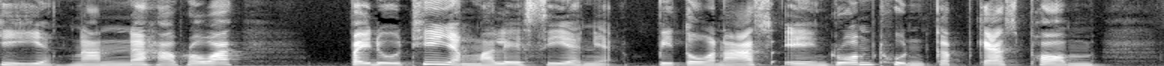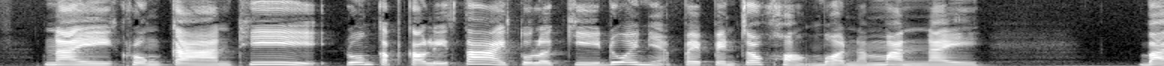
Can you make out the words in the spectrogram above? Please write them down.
ทีอย่างนั้นนะคะ เพราะว่าไปดูที่อย่างมาเลเซียเนี่ยปิโตนัสเองร่วมทุนกับแก s พรอมในโครงการที่ร่วมกับเกาหลีใต้ตุรกีด้วยเนี่ยไปเป็นเจ้าของบ่อนน้ำมันในบา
